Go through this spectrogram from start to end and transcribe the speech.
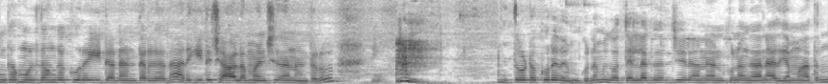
ఇంకా ముల్దొంగ కూర ఈట అని అంటారు కదా అది గిట చాలా మంచిదని అంటారు. తోటకూర తెంపుకున్నాం. ఇక తెల్ల గర్జీర అని అనుకున్నాం కానీ అది మాత్రం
